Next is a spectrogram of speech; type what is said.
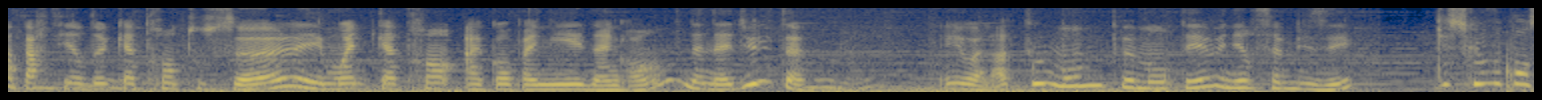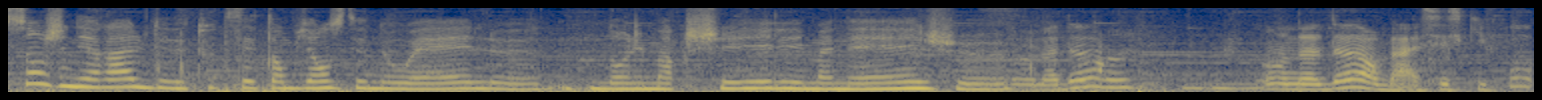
à partir de 4 ans tout seul et moins de 4 ans accompagné d'un grand, d'un adulte. Et voilà, tout le monde peut monter, venir s'amuser. Qu'est-ce que vous pensez en général de toute cette ambiance de Noël, euh, dans les marchés, les manèges On adore, hein. on adore, bah, c'est ce qu'il faut.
